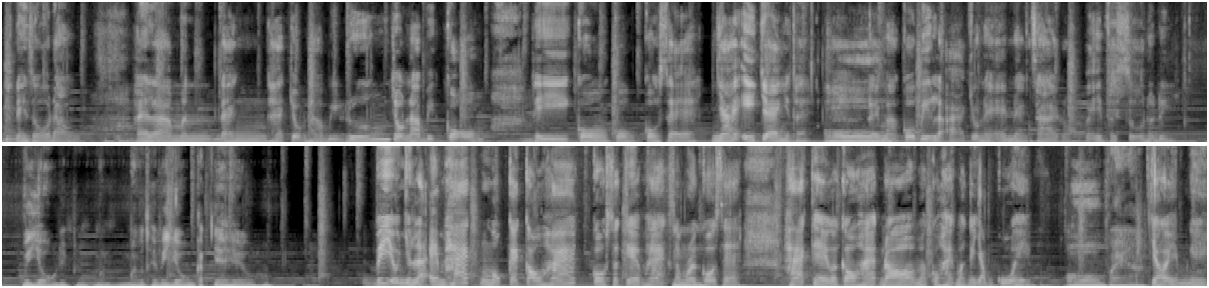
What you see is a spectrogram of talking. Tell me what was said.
bị nasal ở đâu. Hay là mình đang hát chỗ nào bị rướng chỗ nào bị cổ. Thì cô cô cô sẽ nhái y chang như thế. Ồ. để mà cô biết là à chỗ này em đang sai rồi và em phải sửa nó đi. Ví dụ đi mình, mình, mình có thể ví dụ một cách dễ hiểu không ví dụ như là em hát một cái câu hát cô sẽ kêu em hát xong Ừ. rồi cô sẽ hát theo cái câu hát đó mà cô hát bằng cái giọng của em ồ vậy hả cho em nghe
